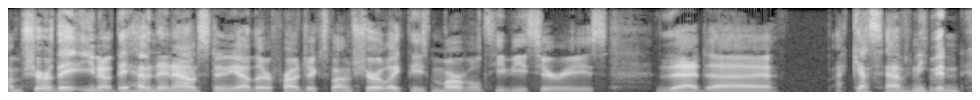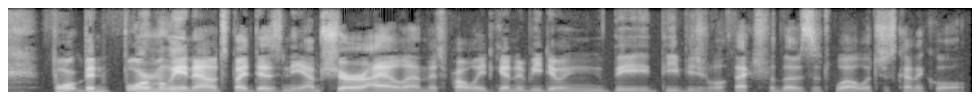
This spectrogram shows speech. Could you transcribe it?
I'm sure they, you know, they haven't announced any other projects, but I'm sure like these Marvel TV series that uh, I guess haven't even for, been formally announced by Disney. I'm sure ILM is probably going to be doing the, the visual effects for those as well, which is kind of cool.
